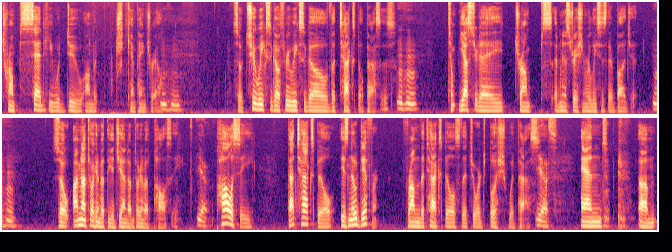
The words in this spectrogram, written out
Trump said he would do on the campaign trail. Mm-hmm. So two weeks ago, three weeks ago, the tax bill passes. Mm-hmm. To- yesterday, Trump's administration releases their budget. Mm-hmm. So I'm not talking about the agenda, I'm talking about policy. Yeah. Policy, that tax bill is no different from the tax bills that George Bush would pass. Yes. And um,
